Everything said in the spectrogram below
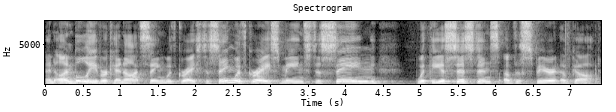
An unbeliever cannot sing with grace. To sing with grace means to sing with the assistance of the Spirit of God.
